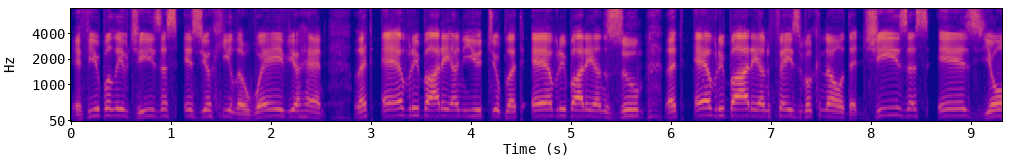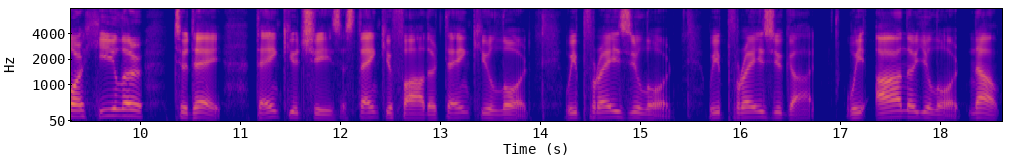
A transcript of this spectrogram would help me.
If you believe Jesus is your healer, wave your hand. Let everybody on YouTube, let everybody on Zoom, let everybody on Facebook know that Jesus is your healer today. Thank you, Jesus. Thank you, Father. Thank you, Lord. We praise you, Lord. We praise you, God. We honor you, Lord. Now,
